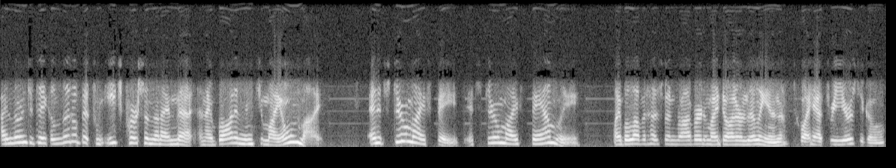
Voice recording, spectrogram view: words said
I learned to take a little bit from each person that I met and I brought him into my own life. And it's through my faith. It's through my family, my beloved husband Robert and my daughter Lillian, who I had three years ago.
